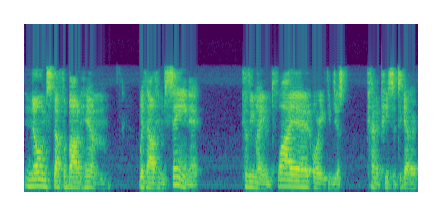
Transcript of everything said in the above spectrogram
known stuff about him without him saying it because he might imply it or you can just kind of piece it together.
